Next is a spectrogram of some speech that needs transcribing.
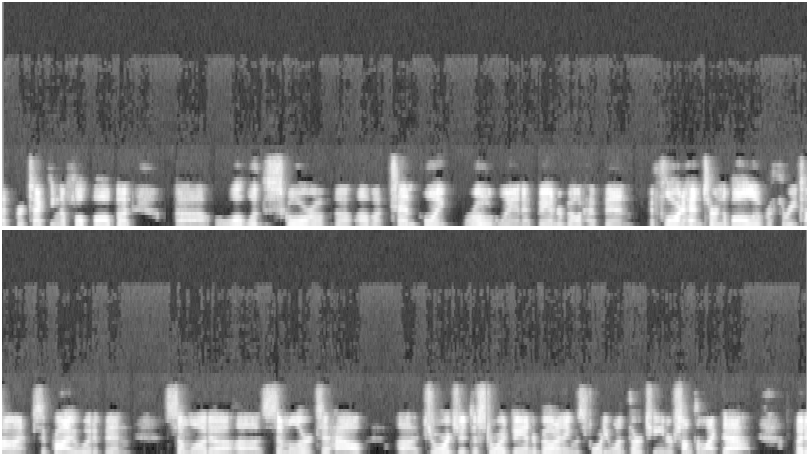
at protecting the football, but uh, what would the score of the of a 10 point road win at Vanderbilt have been if Florida hadn't turned the ball over three times? It probably would have been somewhat uh, uh, similar to how uh, Georgia destroyed Vanderbilt. I think it was 41-13 or something like that. But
